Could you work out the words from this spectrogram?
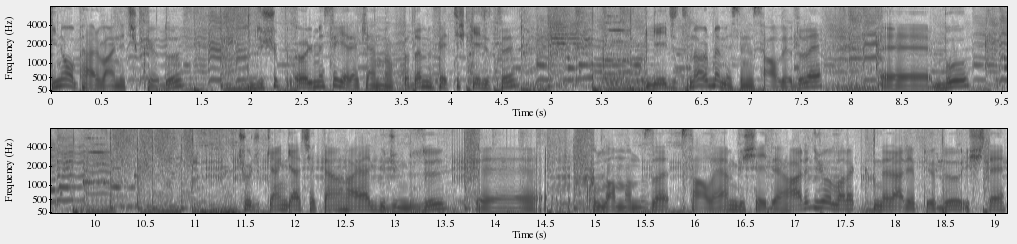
Yine o pervane çıkıyordu. Düşüp ölmesi gereken noktada müfettiş Gadget'ı Gadget'ın ölmemesini sağlıyordu ve e, bu çocukken gerçekten hayal gücümüzü e, kullanmamıza sağlayan bir şeydi. Harici olarak neler yapıyordu? İşte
